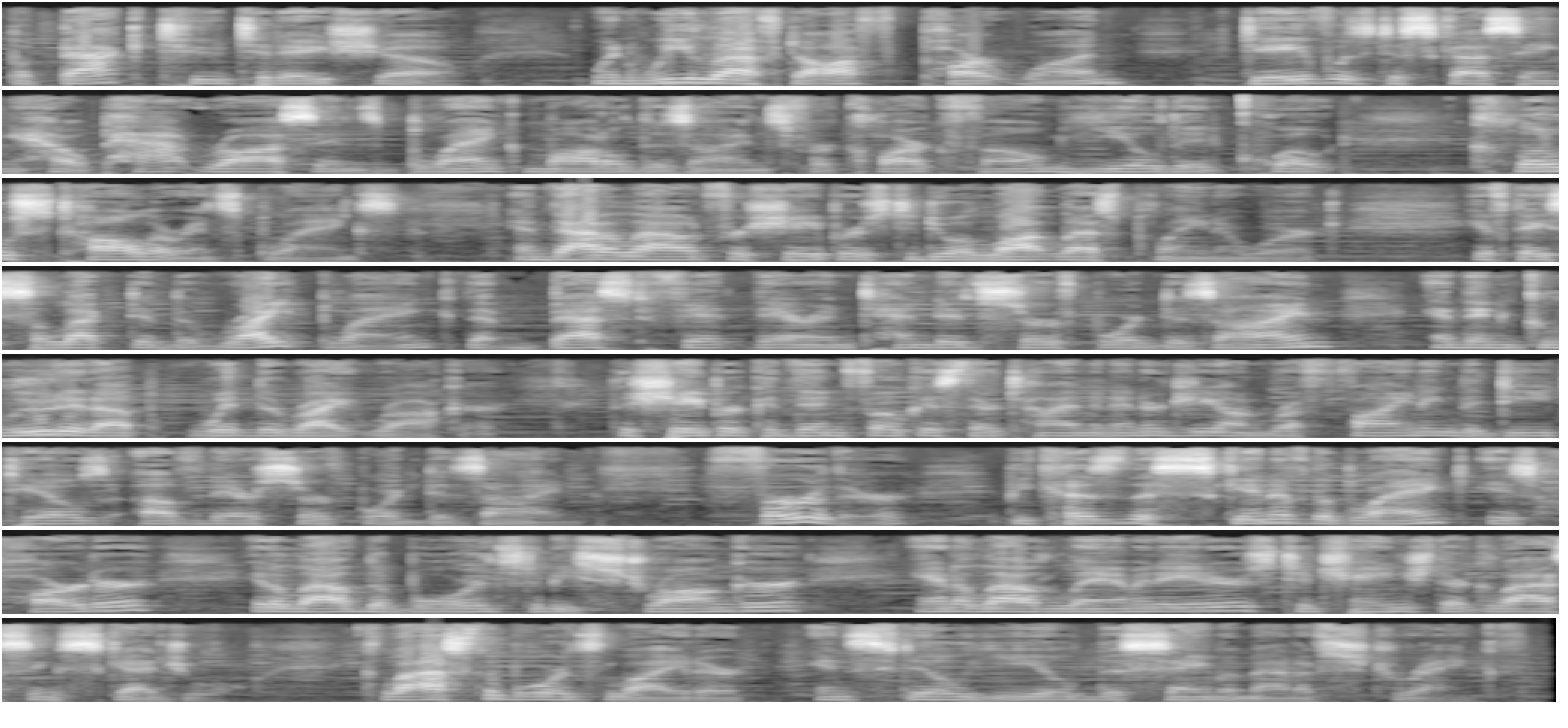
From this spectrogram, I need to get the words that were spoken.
But back to today's show. When we left off part one, Dave was discussing how Pat Rawson's blank model designs for Clark Foam yielded, quote, close tolerance blanks and that allowed for shapers to do a lot less planer work if they selected the right blank that best fit their intended surfboard design and then glued it up with the right rocker. The shaper could then focus their time and energy on refining the details of their surfboard design. Further, because the skin of the blank is harder, it allowed the boards to be stronger and allowed laminators to change their glassing schedule, glass the boards lighter, and still yield the same amount of strength.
